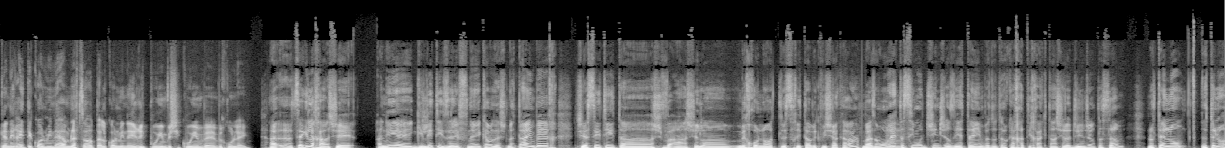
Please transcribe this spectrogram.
כי אני ראיתי כל מיני המלצות על כל מיני ריפויים ושיקויים וכולי. אני רוצה להגיד לך שאני אה, גיליתי את זה לפני, כמה זה, שנתיים בערך, כשעשיתי את ההשוואה של המכונות לסחיטה בכבישה קרה. ואז אמרו, אה, ממממ. תשימו ג'ינג'ר, זה יהיה טעים. ואז אתה לוקח חתיכה קטנה של הג'ינג'ר, אתה שם, נותן לו, נותן לו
